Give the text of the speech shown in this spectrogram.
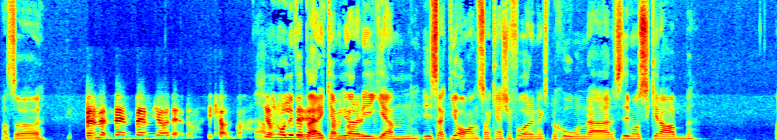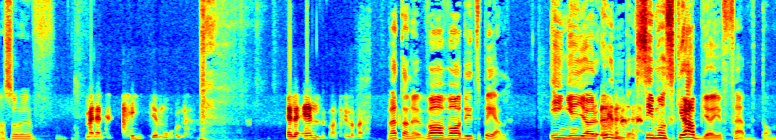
Alltså, Vem, vem, vem gör det då i Kalmar? ja, men Oliver Berg kan väl göra det igen. Isak Jansson kanske får en explosion där. Simon Skrabb. Alltså, Men inte 10 mål. Eller 11 till och med. Vänta nu, vad var ditt spel? Ingen gör under. Simon Skrabb gör ju 15.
